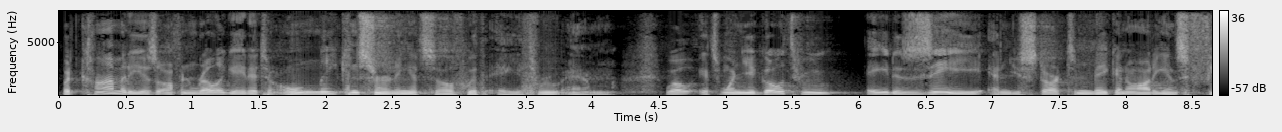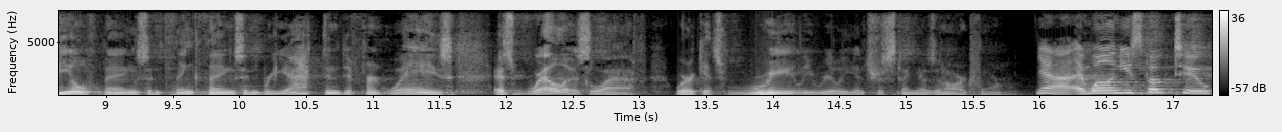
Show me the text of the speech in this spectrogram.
But comedy is often relegated to only concerning itself with A through M. Well, it's when you go through a to Z, and you start to make an audience feel things and think things and react in different ways, as well as laugh, where it gets really, really interesting as an art form. Yeah, and well, and you spoke to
